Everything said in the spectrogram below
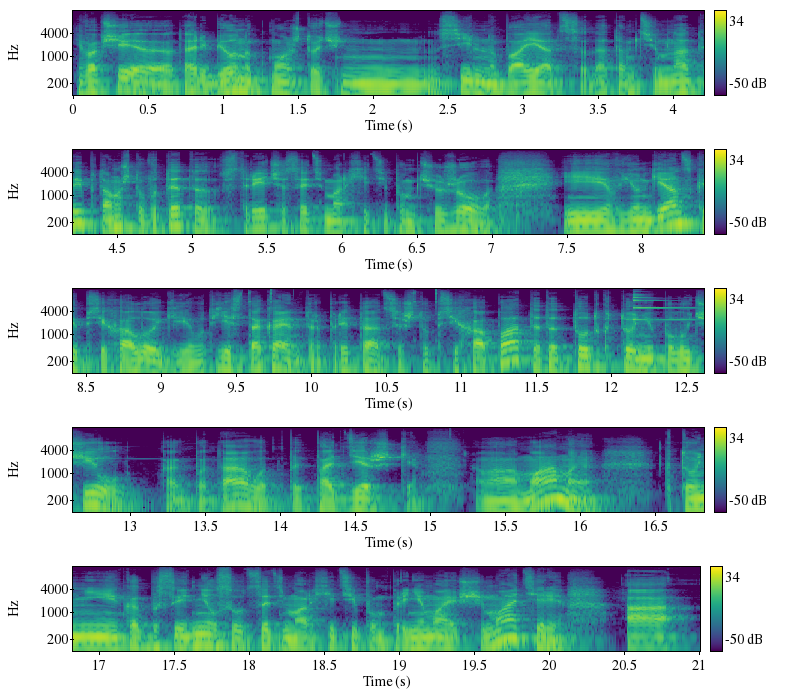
И вообще да, ребенок может очень сильно бояться да, там, темноты темноты, потому что вот эта встреча с этим архетипом чужого. И в юнгианской психологии вот есть такая интерпретация, что психопат – это тот, кто не получил как бы, да, вот поддержки а, мамы, кто не как бы соединился вот с этим архетипом принимающей матери, а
